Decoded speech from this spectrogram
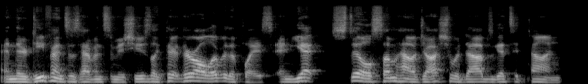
and their defense is having some issues. Like they're they're all over the place, and yet still somehow Joshua Dobbs gets it done.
